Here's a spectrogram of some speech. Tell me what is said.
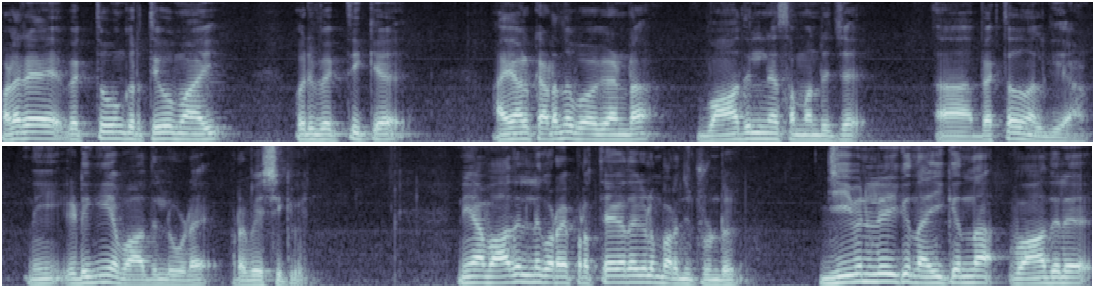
വളരെ വ്യക്തവും കൃത്യവുമായി ഒരു വ്യക്തിക്ക് അയാൾ കടന്നു പോകേണ്ട വാതിലിനെ സംബന്ധിച്ച് വ്യക്തത നൽകിയാണ്. നീ ഇടുങ്ങിയ വാതിലിലൂടെ പ്രവേശിക്കുവിൻ. ഇനി ആ വാതിലിന് കുറേ പ്രത്യേകതകളും പറഞ്ഞിട്ടുണ്ട്. ജീവനിലേക്ക് നയിക്കുന്ന വാതിൽ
